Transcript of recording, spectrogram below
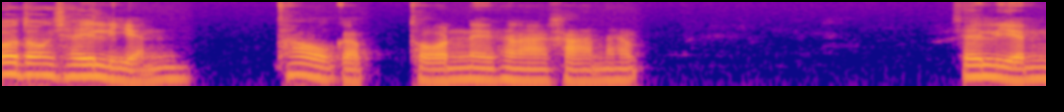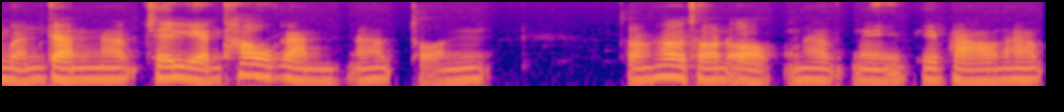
ก็ต้องใช้เหรียญเท่ากับถอนในธนาคารนะครับ ใช้เหรียญเหมือนกันนะครับ ใช้เหรียญเท่ากันนะครับ ถอนถอนเข้าถอนออกนะครับ ใน PayPal นะครับ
